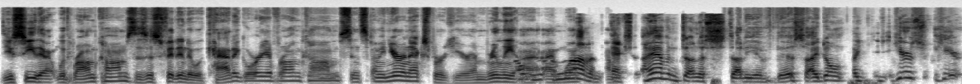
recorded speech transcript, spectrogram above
do you see that with rom coms? Does this fit into a category of rom coms? Since I mean, you're an expert here. I'm really. I, I'm, I I'm not an I'm- ex. I haven't done a study of this. I don't. I, here's here.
